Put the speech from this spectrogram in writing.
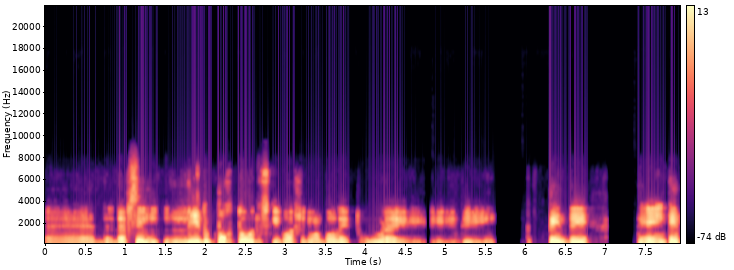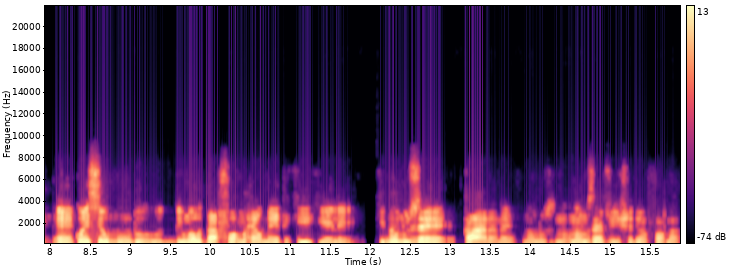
É, deve ser lido por todos que gostam de uma boa leitura e, e de entender, é, é, conhecer o mundo de uma da forma realmente que, que ele que não nos é clara, né? Não nos, não nos é vista de uma forma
